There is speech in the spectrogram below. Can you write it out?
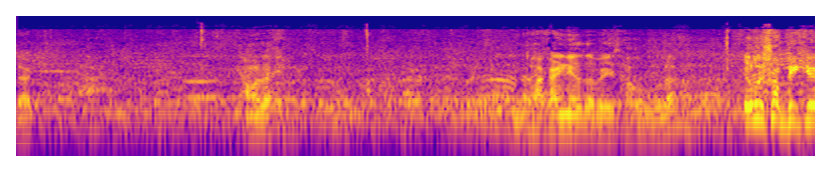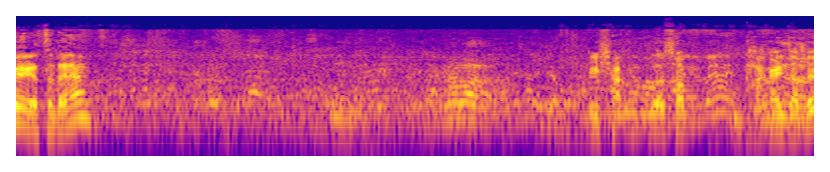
দেখ। আমাদের ঢাকায় নিয়ে যাবে এই ছাগলগুলো। এগুলো সব বিক্রি হয়ে গেছে তাই না? এই ছাগলগুলো সব ঢাকায় যাবে।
